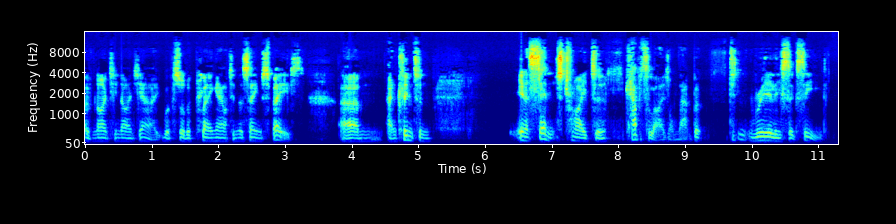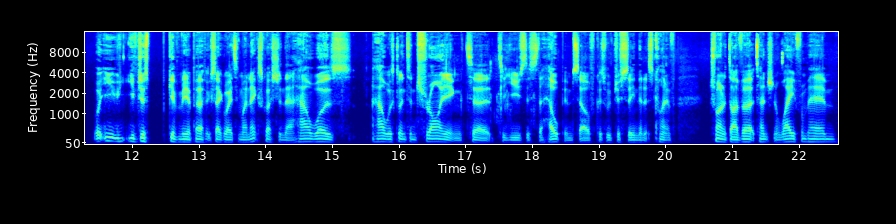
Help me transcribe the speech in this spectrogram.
of 1998 were sort of playing out in the same space. Um, and Clinton, in a sense, tried to capitalize on that, but didn't really succeed. Well, you you've just given me a perfect segue to my next question. There, how was how was Clinton trying to to use this to help himself? Because we've just seen that it's kind of trying to divert attention away from him,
